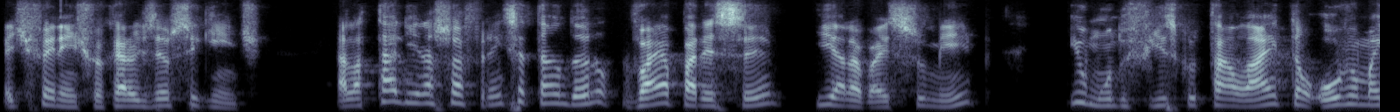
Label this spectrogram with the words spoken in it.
é diferente. O que eu quero dizer é o seguinte: ela tá ali na sua frente, você tá andando, vai aparecer e ela vai sumir. e o mundo físico está lá, então houve uma,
